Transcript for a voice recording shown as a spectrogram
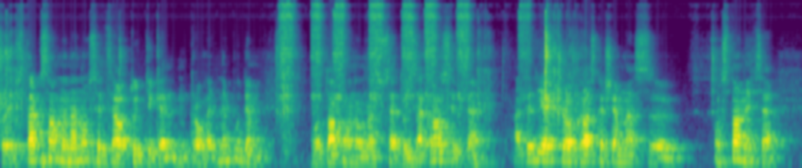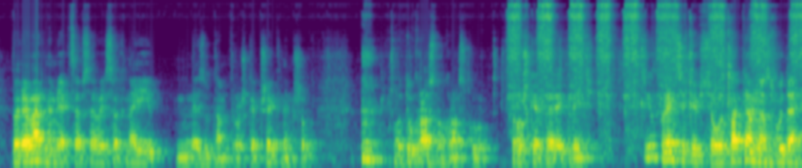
Тобто так само наноситься, отут тільки трогати не будемо. Отак воно у нас все тут закраситься. А тоді, якщо краска ще в нас е, останеться, перевернемо, як це все висохне, і внизу там трошки пшикнемо, щоб оту красну краску трошки перекрити. І в принципі все. Таке в нас буде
